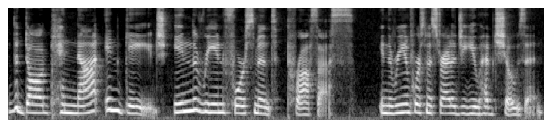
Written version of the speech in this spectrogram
the dog cannot engage in the reinforcement process, in the reinforcement strategy you have chosen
